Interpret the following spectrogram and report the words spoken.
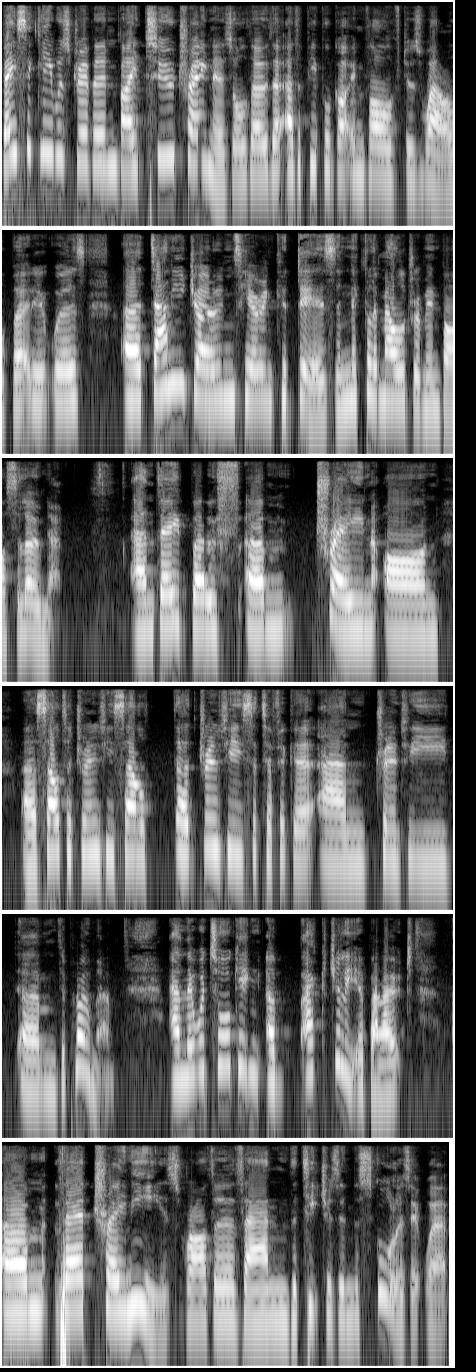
basically was driven by two trainers, although the other people got involved as well. But it was uh, Danny Jones here in Cadiz and Nicola Meldrum in Barcelona. And they both um, train on uh, CELTA Trinity uh, Trinity Certificate and Trinity um, Diploma. And they were talking uh, actually about um, their trainees rather than the teachers in the school, as it were.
